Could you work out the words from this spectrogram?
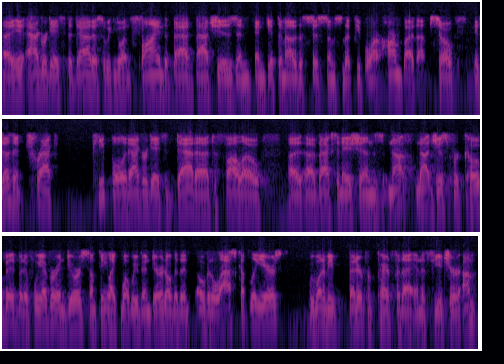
uh, it aggregates the data so we can go out and find the bad batches and, and get them out of the system so that people aren't harmed by them. So it doesn't track people, it aggregates data to follow uh, uh, vaccinations, not not just for COVID, but if we ever endure something like what we've endured over the over the last couple of years, we want to be better prepared for that in the future. I'm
